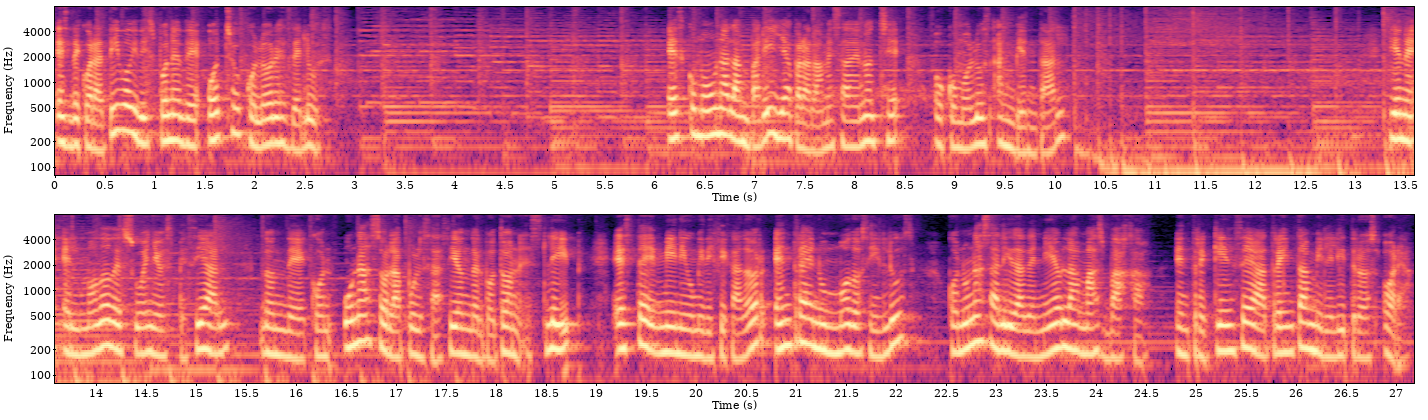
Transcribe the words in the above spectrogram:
Es decorativo y dispone de 8 colores de luz. Es como una lamparilla para la mesa de noche o como luz ambiental. Tiene el modo de sueño especial, donde con una sola pulsación del botón Sleep, este mini humidificador entra en un modo sin luz con una salida de niebla más baja, entre 15 a 30 ml hora.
